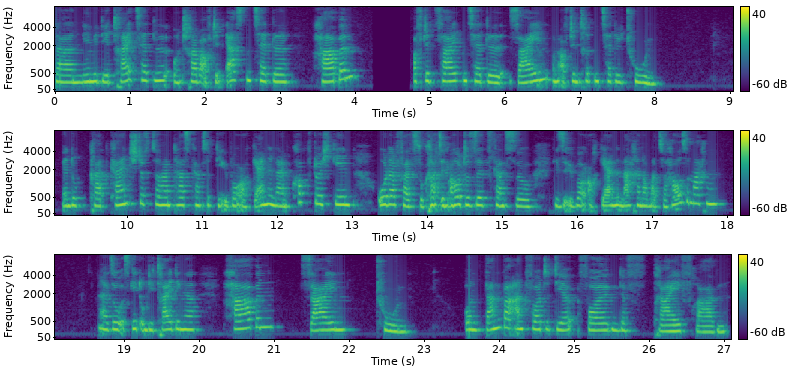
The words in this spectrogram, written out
dann nehme dir drei Zettel und schreibe auf den ersten Zettel haben, auf den zweiten Zettel sein und auf den dritten Zettel tun. Wenn du gerade keinen Stift zur Hand hast, kannst du die Übung auch gerne in deinem Kopf durchgehen oder falls du gerade im Auto sitzt, kannst du diese Übung auch gerne nachher nochmal zu Hause machen. Also es geht um die drei Dinge haben, sein, tun. Und dann beantwortet dir folgende drei Fragen.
